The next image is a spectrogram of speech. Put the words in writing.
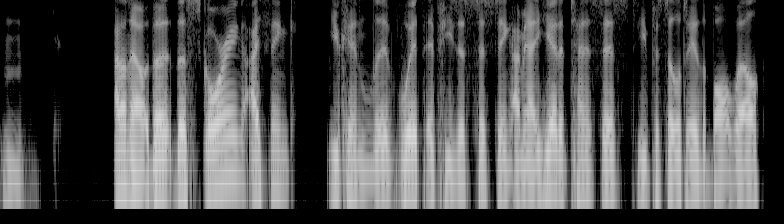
hmm. I don't know. The the scoring I think you can live with if he's assisting. I mean, he had a 10 assist. he facilitated the ball well.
